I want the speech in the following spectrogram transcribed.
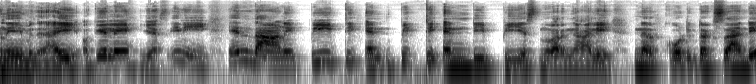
നിയമിതനായി ഓക്കെ അല്ലേ യെസ് ഇനി എന്താണ് P T N P T N D P S എന്ന് പറഞ്ഞാൽ narcotic drugs and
